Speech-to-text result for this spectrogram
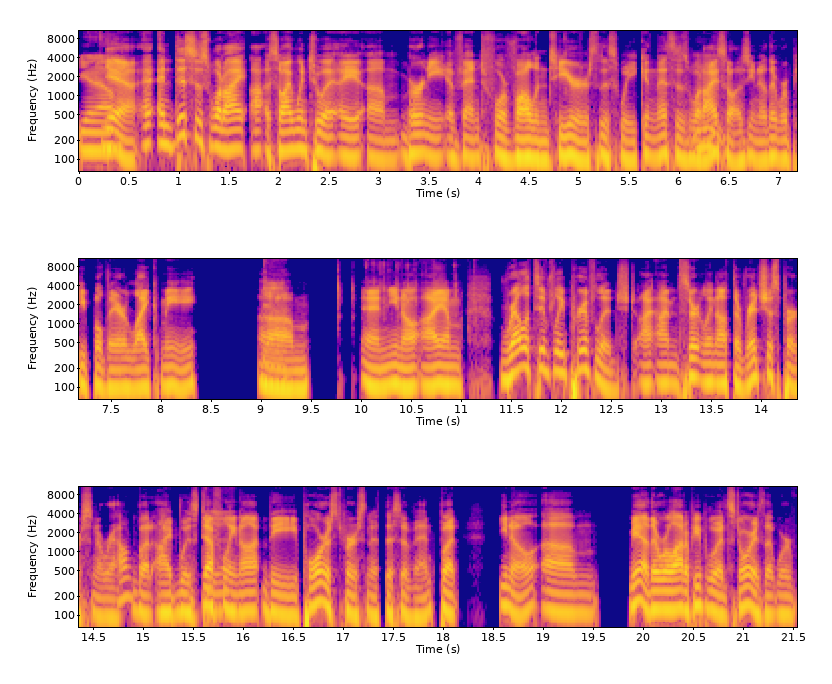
you know Yeah, and this is what I uh, so I went to a, a um, Bernie event for volunteers this week, and this is what I Mm. saw. Is you know there were people there like me, Yeah. um, And you know, I am relatively privileged. I, I'm certainly not the richest person around, but I was definitely not the poorest person at this event. But you know, um, yeah, there were a lot of people who had stories that were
